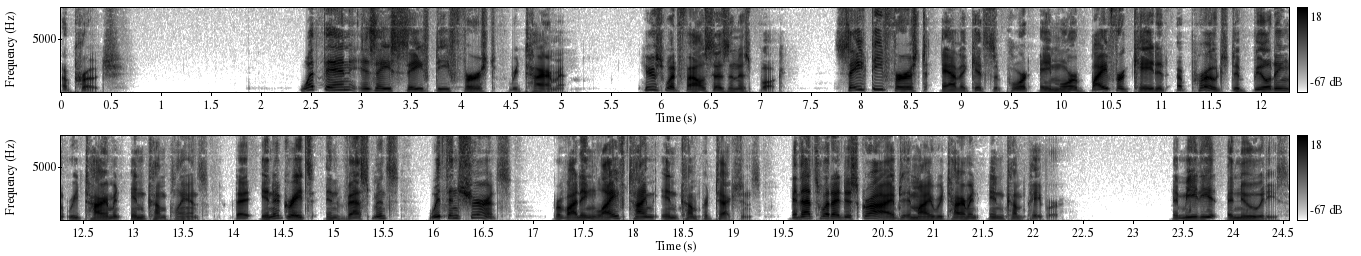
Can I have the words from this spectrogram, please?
approach. What then is a safety first retirement? Here's what Pfau says in his book. Safety first advocates support a more bifurcated approach to building retirement income plans that integrates investments with insurance, providing lifetime income protections. And that's what I described in my retirement income paper. Immediate annuities,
